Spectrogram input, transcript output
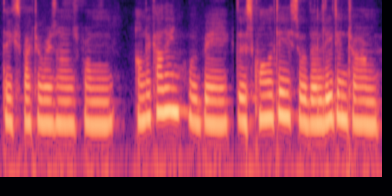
The expected returns from undercutting would be this quantity, so the leading term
